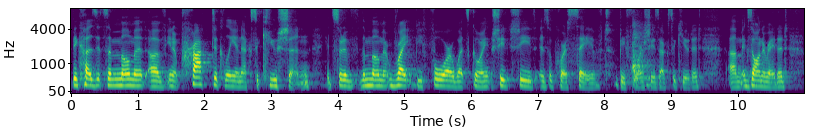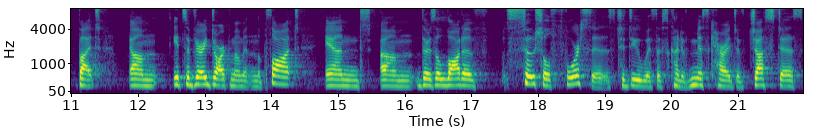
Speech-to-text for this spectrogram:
because it's a moment of, you know, practically an execution. It's sort of the moment right before what's going. She, she is, of course, saved before she's executed, um, exonerated. But um, it's a very dark moment in the plot, and um, there's a lot of social forces to do with this kind of miscarriage of justice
